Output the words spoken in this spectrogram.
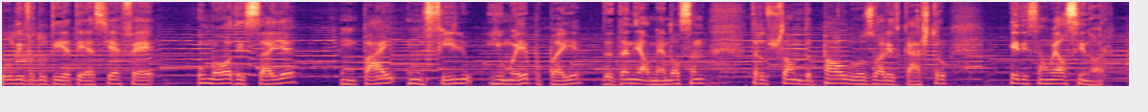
O livro do dia TSF é Uma Odisseia, um pai, um filho e uma epopeia, de Daniel Mendelssohn, tradução de Paulo Osório de Castro, edição Elsinor.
